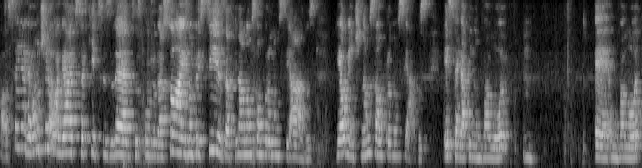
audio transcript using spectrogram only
Ó, sem H, vamos tirar o H disso aqui, desses verbos, dessas conjugações, não precisa, afinal não são pronunciados. Realmente não são pronunciados. Esse H tem um valor, é um valor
